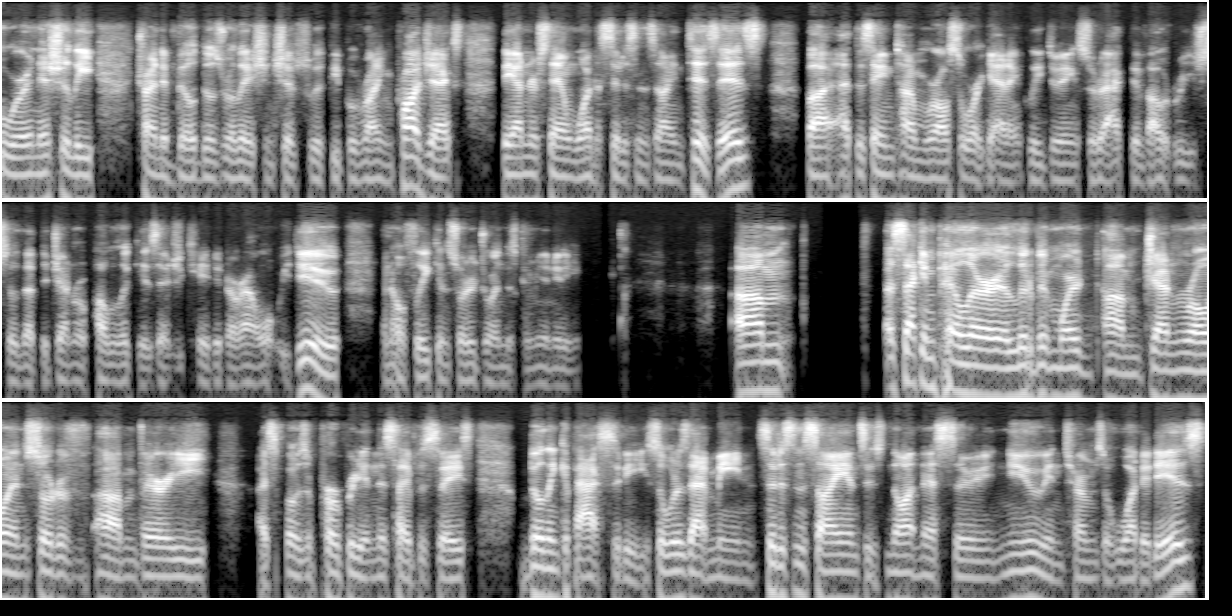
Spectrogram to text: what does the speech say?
we're initially trying to build those relationships with people running projects. They understand what a citizen scientist is, but at the same time, we're also organically doing sort of active outreach so that the general public is educated around what we do and hopefully can sort of join this community. Um, a second pillar, a little bit more um, general and sort of um, very I suppose, appropriate in this type of space, building capacity. So what does that mean? Citizen science is not necessarily new in terms of what it is.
